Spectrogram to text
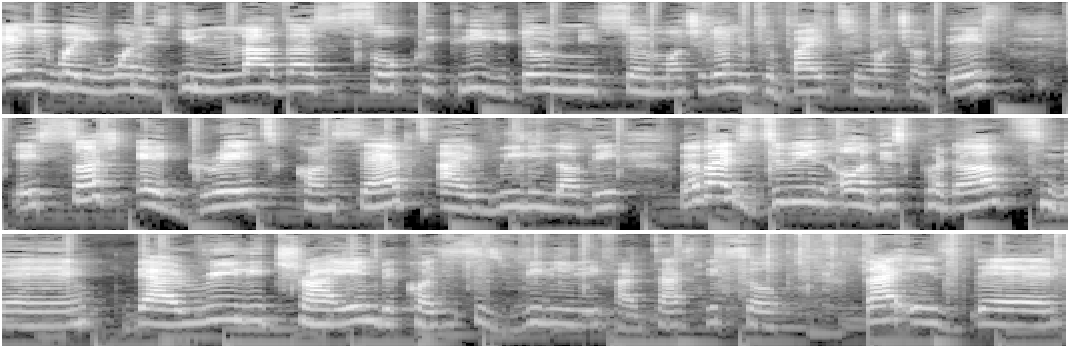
anywhere you want it it lathers so quickly. You don't need so much. You don't need to buy too much of this. It's such a great concept. I really love it. Whoever is doing all these products man they are really trying because this is really really fantastic. So that is the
